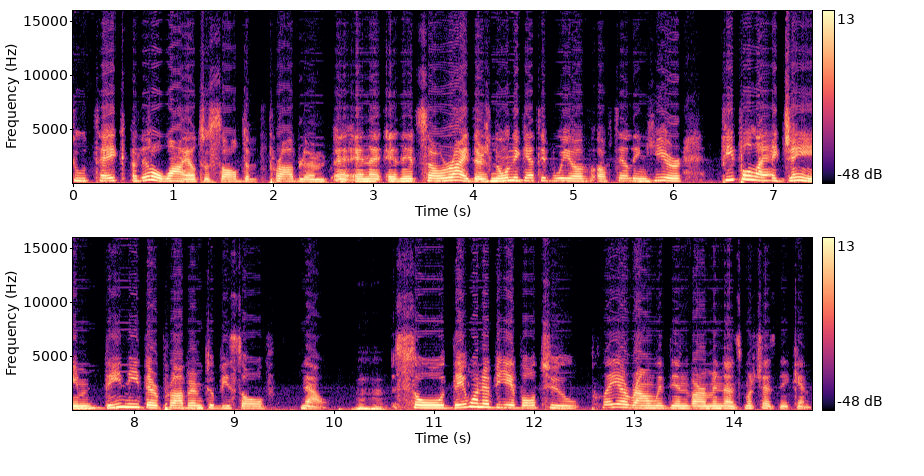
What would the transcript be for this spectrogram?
to take a little while to solve the problem, and, and, and it's all right. There's no negative way of, of telling here. People like James, they need their problem to be solved now. Mm-hmm. So they want to be able to play around with the environment as much as they can.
